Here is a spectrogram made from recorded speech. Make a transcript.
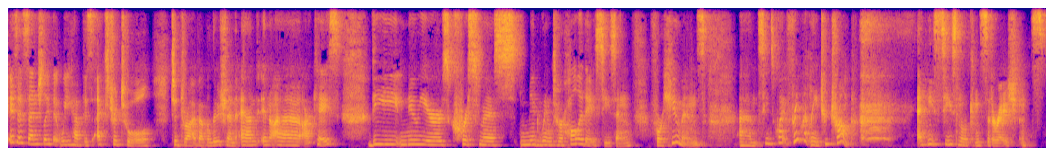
is essentially that we have this extra tool to drive evolution. And in uh, our case, the New Year's, Christmas, midwinter holiday season for humans um, seems quite frequently to trump any seasonal considerations.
